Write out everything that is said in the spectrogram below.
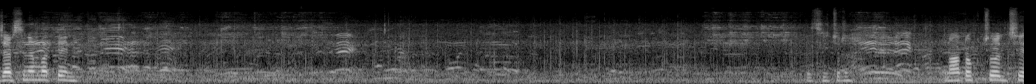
জার্সি নাম্বার টেন নাটক চলছে।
